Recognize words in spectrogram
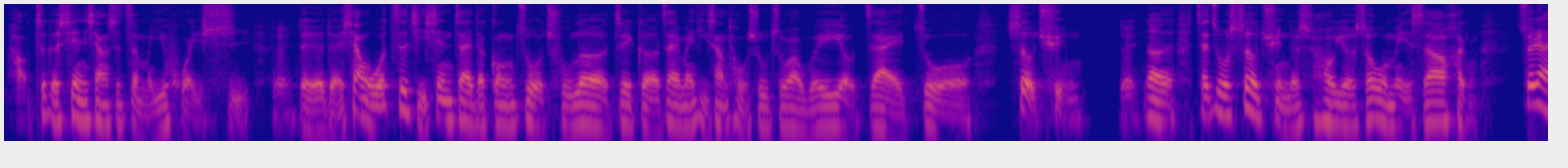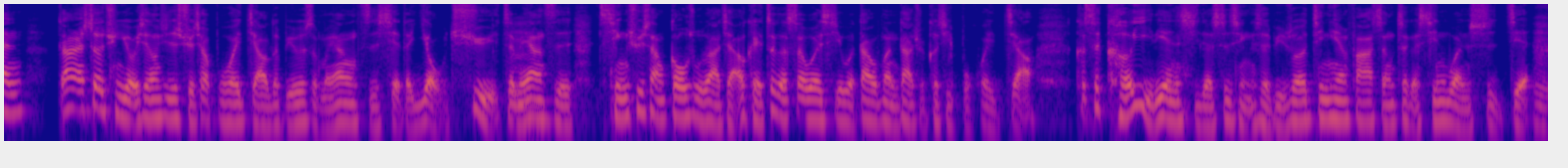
好，这个现象是怎么一回事。对对对对，像我自己现在的工作，除了这个在媒体上投书之外，我也有在做社群。对，那在做社群的时候，有时候我们也是要很。虽然当然，社群有一些东西是学校不会教的，比如怎么样子写的有趣，怎么样子情绪上勾住大家。嗯、OK，这个社会系我大部分大学科系不会教，可是可以练习的事情是，比如说今天发生这个新闻事件，嗯、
